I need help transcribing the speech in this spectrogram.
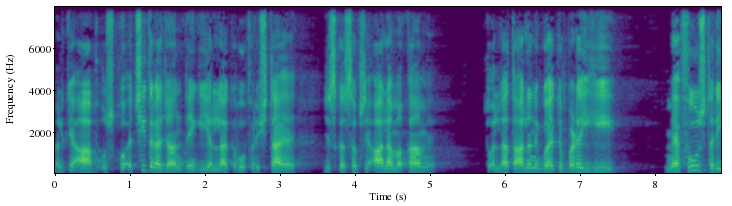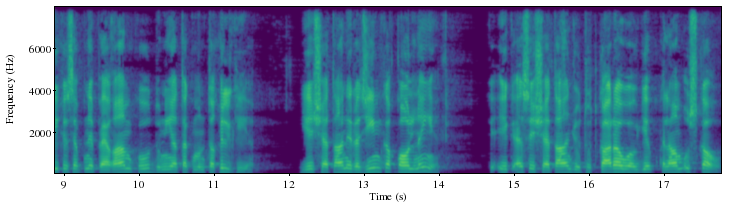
بلکہ آپ اس کو اچھی طرح جانتے ہیں کہ یہ اللہ کا وہ فرشتہ ہے جس کا سب سے اعلیٰ مقام ہے۔ تو اللہ تعالیٰ نے گویا کہ بڑے ہی محفوظ طریقے سے اپنے پیغام کو دنیا تک منتقل کیا یہ شیطان رجیم کا قول نہیں ہے کہ ایک ایسے شیطان جو دھتکارا ہوا یہ کلام اس کا ہو۔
